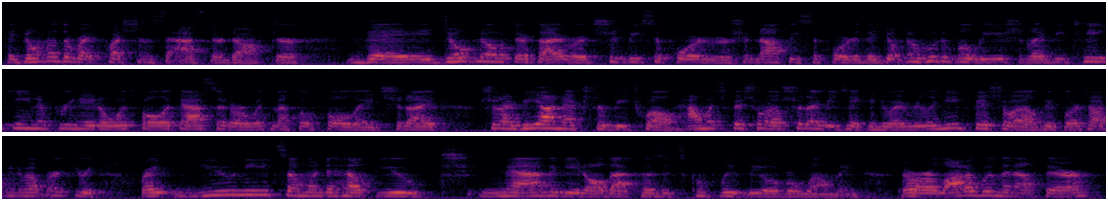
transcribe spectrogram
They don't know the right questions to ask their doctor. They don't know if their thyroid should be supported or should not be supported. They don't know who to believe. Should I be taking a prenatal with folic acid or with methylfolate? Should I should I be on extra B12? How much fish oil should I be taking? Do I really need fish oil? People are talking about mercury, right? You need someone to help you navigate all that because it's completely overwhelming. There are a lot of women out there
